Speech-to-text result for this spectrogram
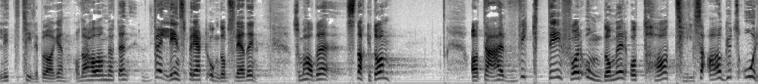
litt tidlig på dagen. Og Der hadde han møtt en veldig inspirert ungdomsleder som hadde snakket om at det er viktig for ungdommer å ta til seg av Guds ord.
